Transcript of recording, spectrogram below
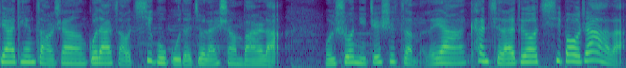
第二天早上，郭大嫂气鼓鼓的就来上班了。我说你这是怎么了呀？看起来都要气爆炸了。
